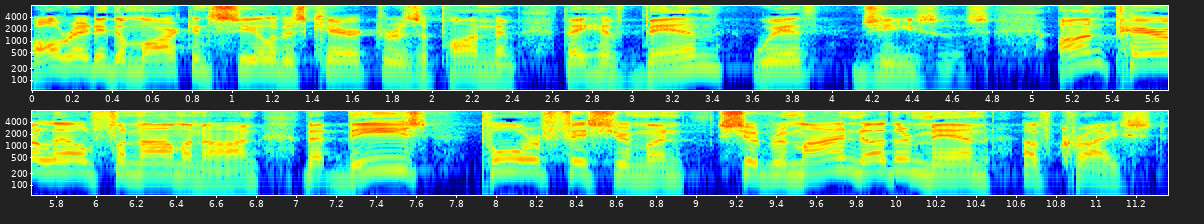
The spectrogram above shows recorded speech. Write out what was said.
Already the mark and seal of his character is upon them. They have been with Jesus. Unparalleled phenomenon that these poor fishermen should remind other men of Christ.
